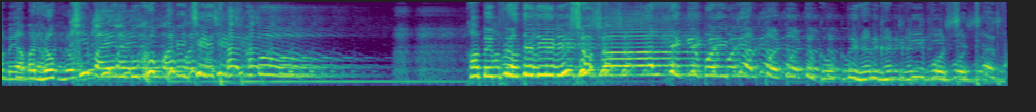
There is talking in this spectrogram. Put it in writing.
আমি আমার লক্ষ্মী মায়ের মুখ পানে চেয়ে থাকব। আমি প্রতিদিন সকাল থেকে বৈকাল পর্যন্ত গম্ভীর ঘাট গিয়ে বসে থাকব।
